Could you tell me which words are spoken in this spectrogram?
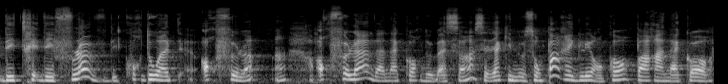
des, fleuves, des cours d'eau orphelins, hein, orphelins d'un accord de bassin, c'est-à-dire qu'ils ne sont pas réglés encore par un accord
